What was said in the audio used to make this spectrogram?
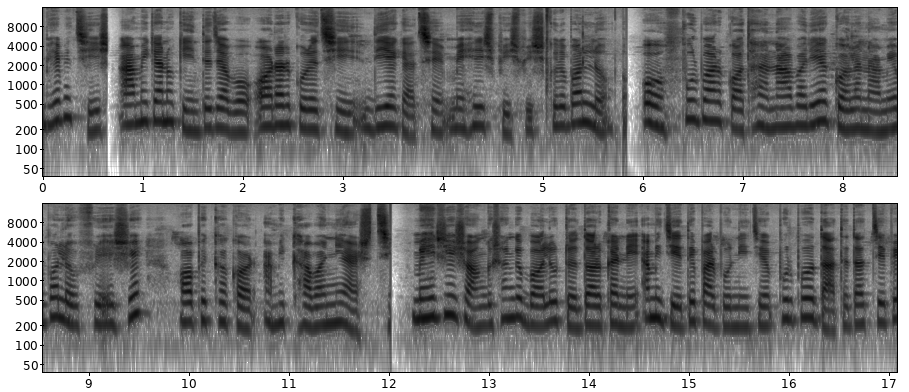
ভেবেছিস? আমি কেন কিনতে যাব? অর্ডার করেছি, দিয়ে গেছে। মেহেরিস ফিসফিস করে বলল, ও, পূর্ব আর কথা না বাড়িয়ে গলা নামিয়ে বলো ফ্রেশে অপেক্ষা কর, আমি খাবার নিয়ে আসছি। মেহেরিসের সঙ্গে সঙ্গে বলে উঠল, দরকার নেই, আমি যেতে পারব নিচে। পূর্ব দাঁতে দাঁত চেপে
